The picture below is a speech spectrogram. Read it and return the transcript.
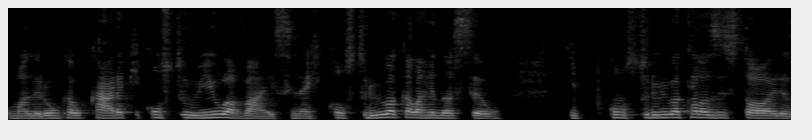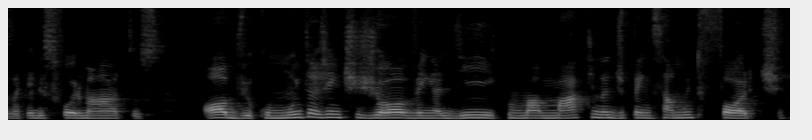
O Maleronca é o cara que construiu a Vice, né, que construiu aquela redação, que construiu aquelas histórias, aqueles formatos. Óbvio, com muita gente jovem ali, com uma máquina de pensar muito forte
